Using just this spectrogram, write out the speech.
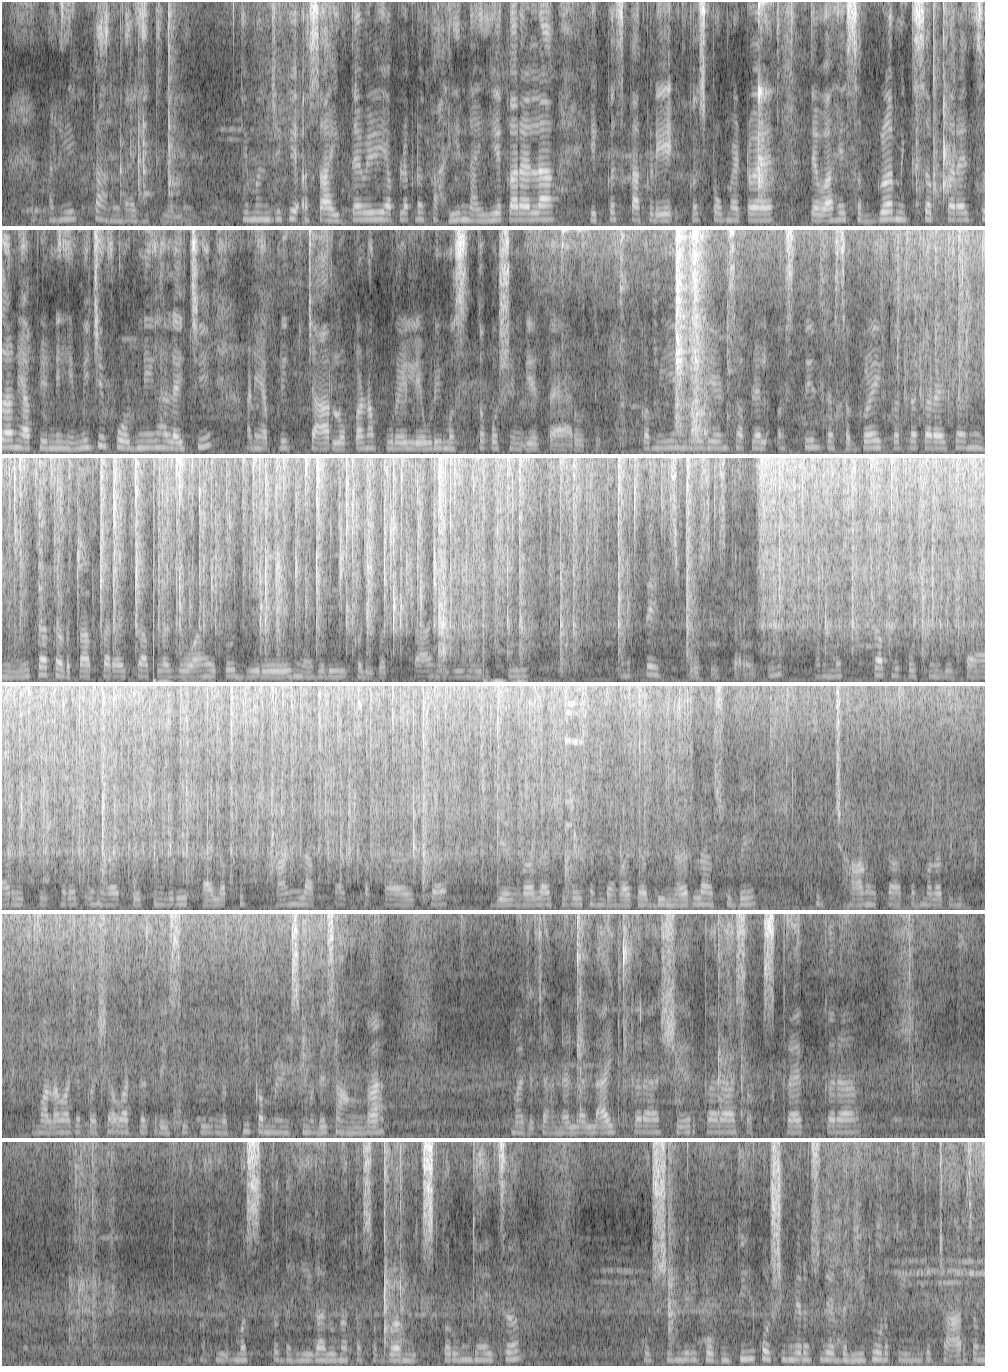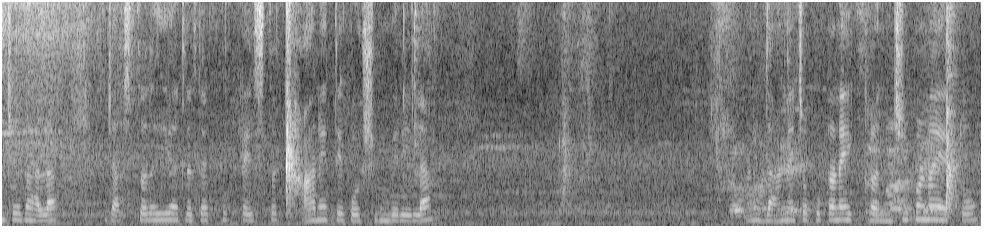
आणि एक कांदा घेतलेला आहे. हे म्हणजे की असं आयत्या वेळी आपल्याकडं काही नाही आहे करायला. एकच काकडी आहे एकच टोमॅटो आहे. तेव्हा हे सगळं मिक्सअप करायचं आणि आपली नेहमीची फोडणी घालायची आणि आपली चार लोकांना पुरेल एवढी मस्त कोशिंबीर तयार होते. कमी इन्ग्रेडियंट्स आपल्याला असतील तर सगळं एकत्र करायचं नेहमीचा तडका करायचा आपला जो आहे तो जिरे मोहरी कढीपत्ता हिरवी मिरची आणि तेच प्रोसेस करायची. आणि मस्त आपली कोशिंबीर तयार होते. खरंच उन्हाळ्यात कोशिंबीरी खायला खूप छान लागतात. सकाळच्या जेवणाला असू दे संध्याकाळच्या डिनरला असू दे खूप छान होतात. तर मला तुम तुम्हाला माझ्या कशा वाटतात रेसिपी नक्की कमेंट्समध्ये सांगा. माझ्या चॅनलला लाईक करा शेअर करा सबस्क्राईब करा. काही मस्त दही घालून आता सगळं मिक्स करून घ्यायचं. कोशिंबीर कोणतीही कोशिंबीर असू दे दही थोडं तीन ते चार चमचे घाला. जास्त दही घातलं तर खूप टेस्ट छान येते कोशिंबिरीला. आणि दाण्याच्या कुटाने एक क्रंचीपणा येतो.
